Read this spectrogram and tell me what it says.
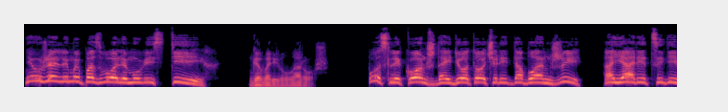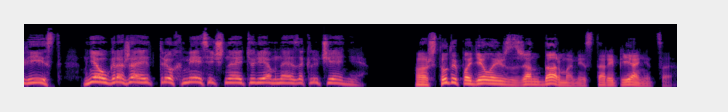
«Неужели мы позволим увести их?» — говорил Ларош. «После конж дойдет очередь до бланжи, а я рецидивист. Мне угрожает трехмесячное тюремное заключение. — А что ты поделаешь с жандармами, старый пьяница?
